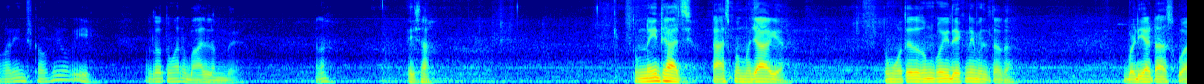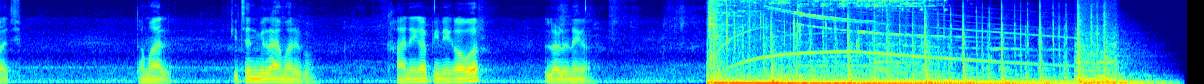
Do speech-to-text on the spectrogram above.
Orange toffee होगी मतलब तुम्हारे बाल लंबे है ना? ऐसा। तुम नहीं थे आज क्लास में मज़ा आ गया। तुम होते तो तुमको ही देखने मिलता था। बढ़िया टास्क हुआ आज। धमाल। किचन मिला है हमारे को। खाने का, पीने का और लड़ने का।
